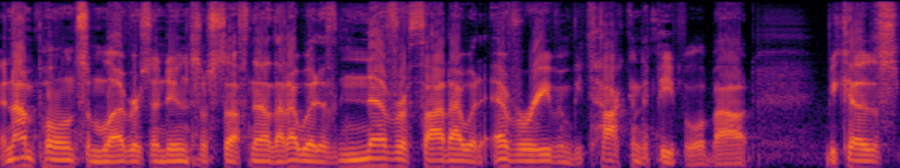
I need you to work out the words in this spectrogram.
and I'm pulling some levers and doing some stuff now that I would have never thought I would ever even be talking to people about because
